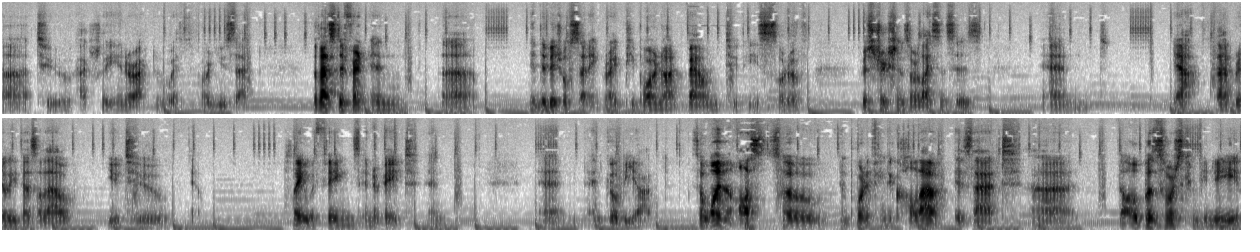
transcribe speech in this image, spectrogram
uh, to actually interact with or use that. But that's different in the individual setting, right? People are not bound to these sort of restrictions or licenses, and yeah, that really does allow you to you know, play with things, innovate, and and and go beyond. So one also important thing to call out is that uh, the open source community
